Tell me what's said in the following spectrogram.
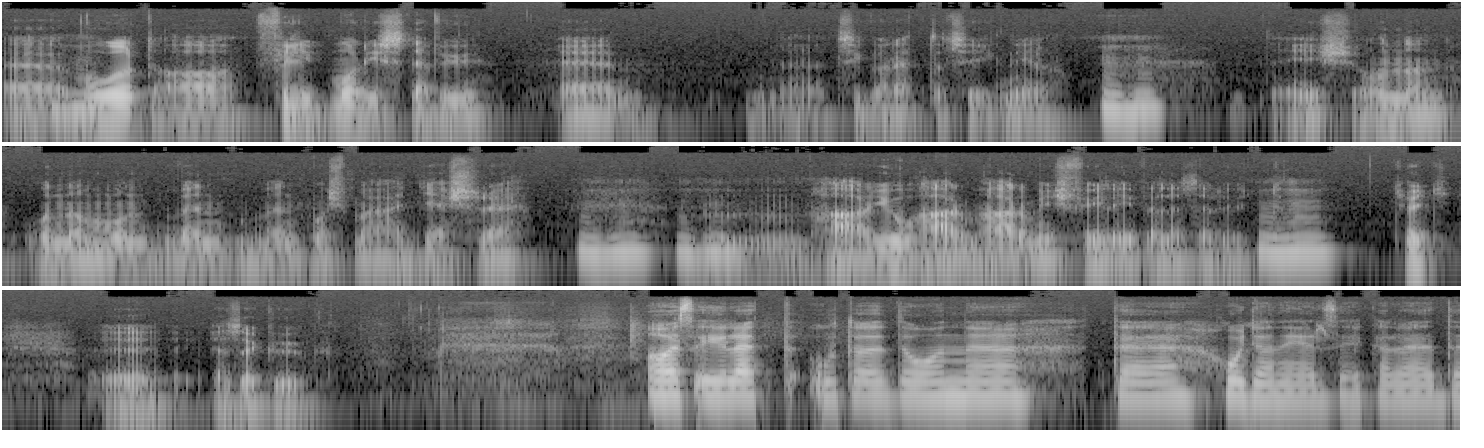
uh-huh. volt a Philip Morris nevű cigarettacégnél. Uh-huh. És onnan, onnan mond, ment, ment most már egy esre uh-huh. uh-huh. Hár, jó három, három és fél évvel ezelőtt. Uh-huh. Úgyhogy ezek ők. Az életutadon te hogyan érzékeled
